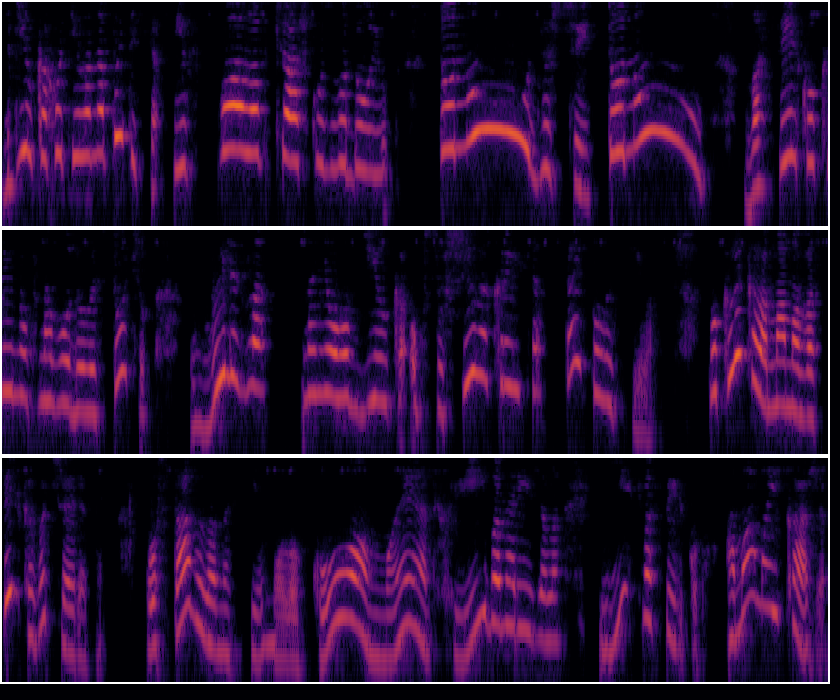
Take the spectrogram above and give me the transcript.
Бджілка хотіла напитися і впала в чашку з водою. Тону, дзищить, тону. Василько кинув на воду листочок, вилізла на нього бджілка, обсушила крильця та й полетіла. Покликала мама Василька вечеряти. Поставила на стіл молоко, мед, хліба нарізала. Їсть Василько, а мама й каже,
